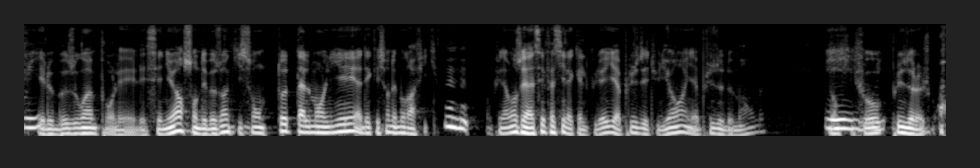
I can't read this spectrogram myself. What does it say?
et le besoin pour les, seniors sont des besoins qui sont totalement liés à des questions démographiques. Mhm. Donc finalement, c'est assez facile à calculer. Il y a plus d'étudiants, il y a plus de demandes. Donc il faut plus de logements.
